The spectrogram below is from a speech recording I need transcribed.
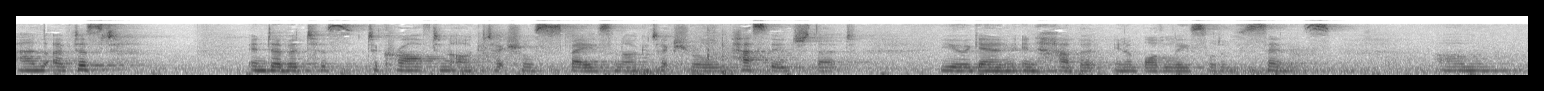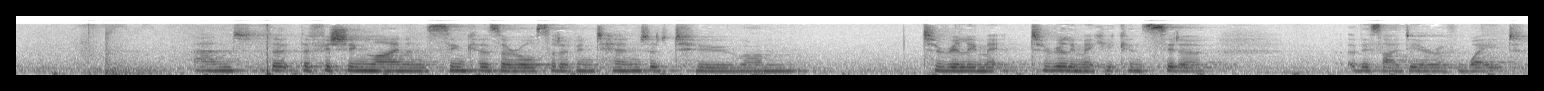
and I've just endeavoured to, to craft an architectural space, an architectural passage that you again inhabit in a bodily sort of sense. Um, and the, the, fishing line and sinkers are all sort of intended to, um, to, really to really make you consider this idea of weight.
